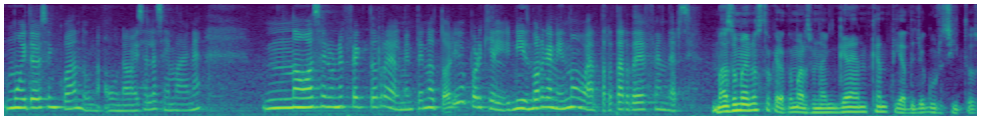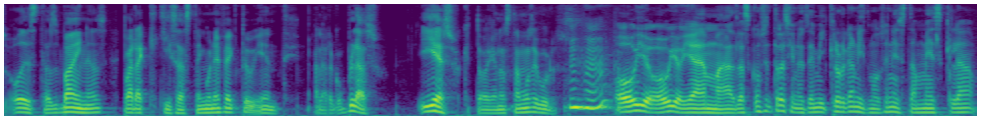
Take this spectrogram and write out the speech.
muy de vez en cuando, una, una vez a la semana, no va a ser un efecto realmente notorio porque el mismo organismo va a tratar de defenderse. más o menos tocará tomarse una gran cantidad de yogurcitos o de estas vainas para que quizás tenga un efecto evidente a largo plazo. Y eso, que todavía no estamos seguros. Obvio, obvio. Y además las concentraciones de microorganismos en esta mezcla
